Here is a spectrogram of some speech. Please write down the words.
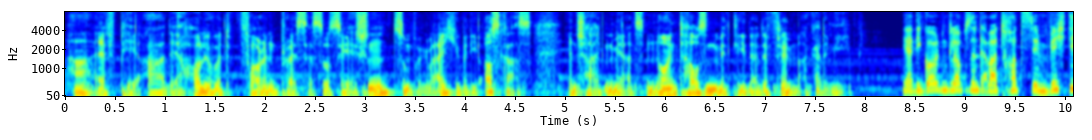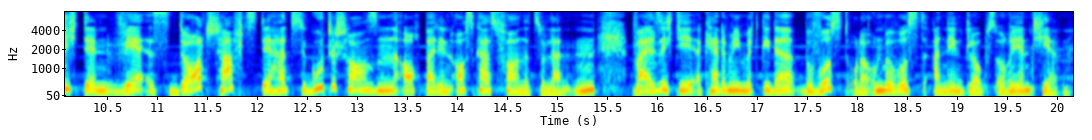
HFPA, der Hollywood Foreign Press Association. Zum Vergleich über die Oscars entscheiden mehr als 9000 Mitglieder der Filmakademie. Ja, die Golden Globes sind aber trotzdem wichtig, denn wer es dort schafft, der hat gute Chancen, auch bei den Oscars vorne zu landen, weil sich die Academy-Mitglieder bewusst oder unbewusst an den Globes orientieren.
